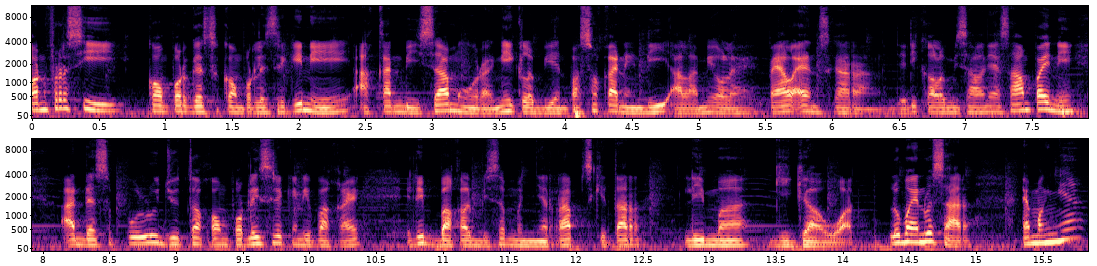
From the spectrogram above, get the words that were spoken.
Konversi kompor gas ke kompor listrik ini akan bisa mengurangi kelebihan pasokan yang dialami oleh PLN sekarang. Jadi kalau misalnya sampai nih ada 10 juta kompor listrik yang dipakai, ini bakal bisa menyerap sekitar 5 gigawatt. Lumayan besar. Emangnya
